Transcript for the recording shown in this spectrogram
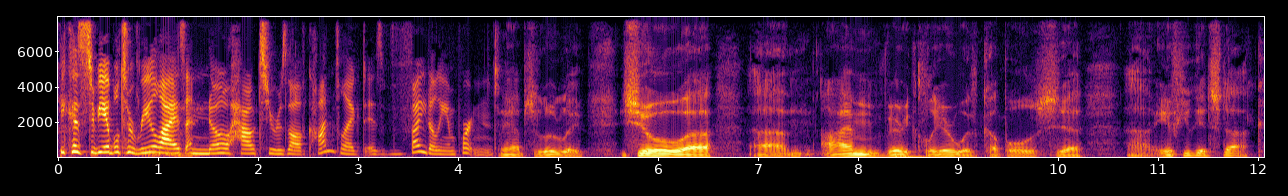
Because to be able to realize and know how to resolve conflict is vitally important. Absolutely. So uh, um, I'm very clear with couples uh, uh, if you get stuck,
